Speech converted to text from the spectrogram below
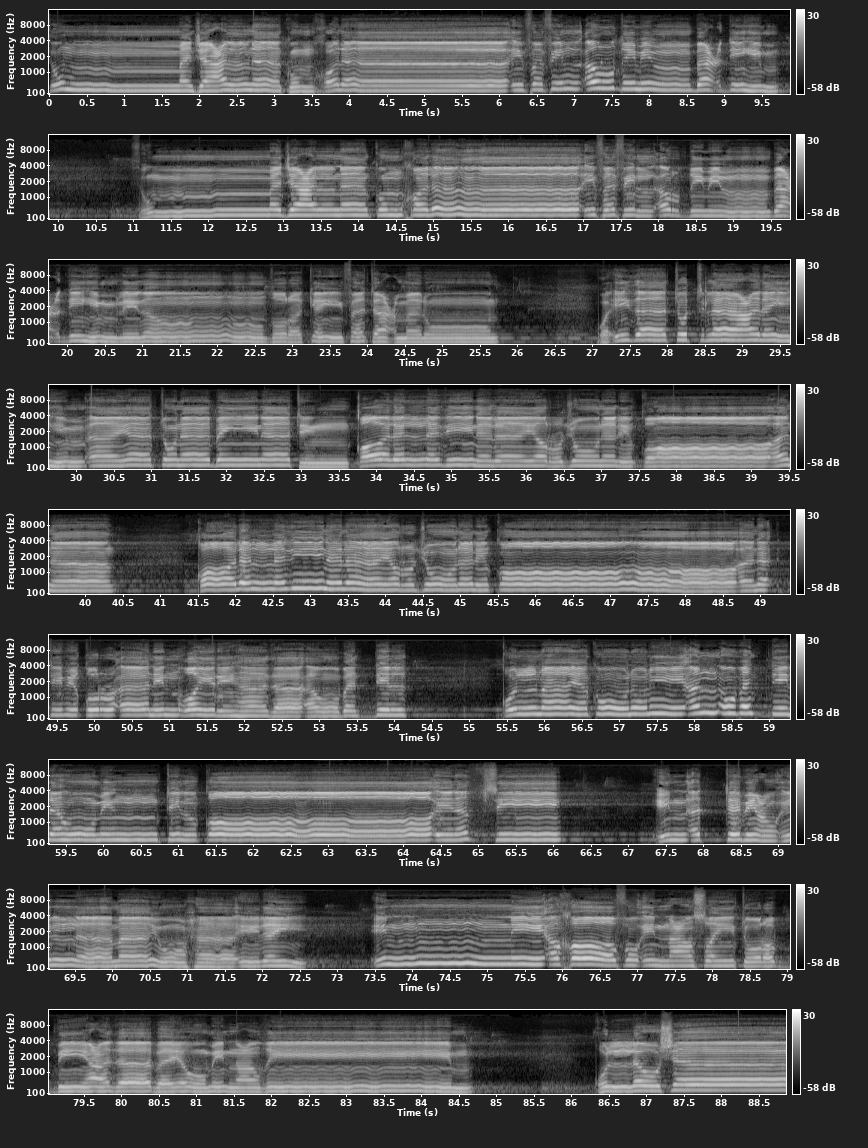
ثم جعلناكم خلائف في الأرض من بعدهم ثم جعلناكم خلائف في الأرض من بعدهم لننظر كيف تعملون واذا تتلى عليهم اياتنا بينات قال الذين لا يرجون لقاءنا قال الذين لا يرجون لقاء نأت بقرآن غير هذا أو بدل أبدله من تلقاء نفسي. إن أتبع إلا ما يوحى إلي. إني أخاف إن عصيت ربي عذاب يوم عظيم. قل لو شاء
